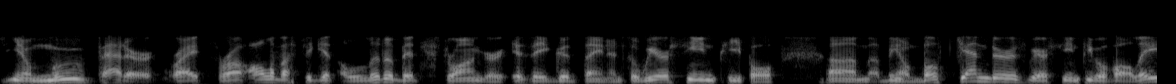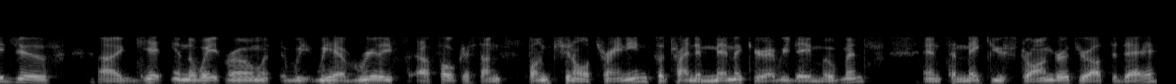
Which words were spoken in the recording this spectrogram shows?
you know move better, right? For all of us to get a little bit stronger is a good thing, and so we are seeing people, um, you know, both genders. We are seeing people of all ages uh, get in the weight room. We, we have really uh, focused on functional training, so trying to mimic your everyday movements and to make you stronger throughout the day.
